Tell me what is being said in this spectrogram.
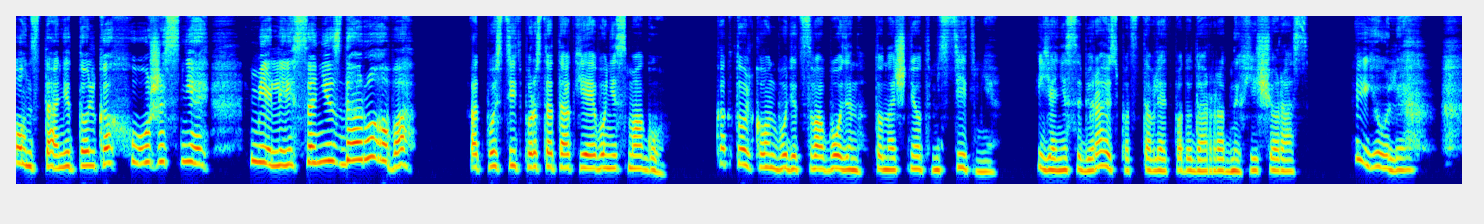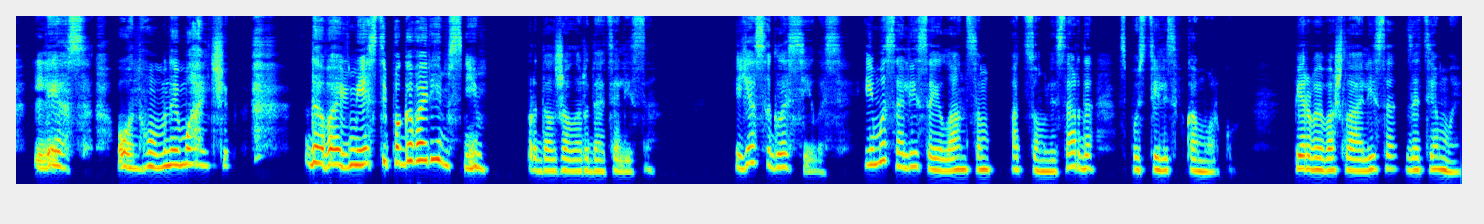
он станет только хуже с ней. Мелисса нездорова. Отпустить просто так я его не смогу. Как только он будет свободен, то начнет мстить мне. И я не собираюсь подставлять под удар родных еще раз. Юля, Лес, он умный мальчик. Давай вместе поговорим с ним, продолжала рыдать Алиса. Я согласилась, и мы с Алисой и Лансом, отцом Лисарда, спустились в коморку. Первой вошла Алиса, затем мы.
